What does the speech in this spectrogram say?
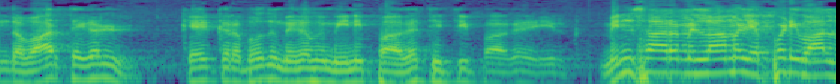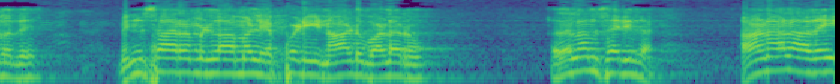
இந்த வார்த்தைகள் கேட்கிற போது மிகவும் இனிப்பாக தித்திப்பாக இருக்கு மின்சாரம் இல்லாமல் எப்படி வாழ்வது? மின்சாரம் இல்லாமல் எப்படி நாடு வளரும்? அதெல்லாம் சரிதான். ஆனால் அதை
